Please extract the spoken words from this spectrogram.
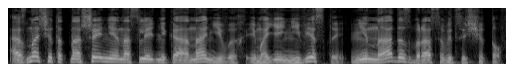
А значит, отношения наследника Ананьевых и моей невесты не надо сбрасывать со счетов.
